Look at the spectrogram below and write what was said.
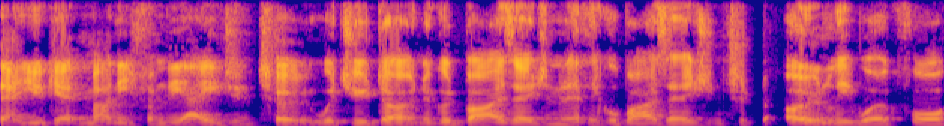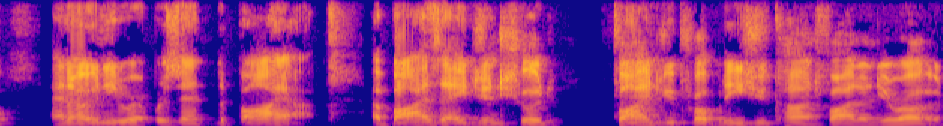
that you get money from the agent too, which you don't. A good buyer's agent, an ethical buyer's agent should only work for and only represent the buyer. A buyer's agent should find you properties you can't find on your own.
